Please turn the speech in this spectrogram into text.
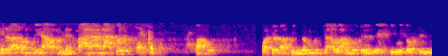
kira kontina nabi dan tangan atus tahu padahal nabi itu dakwah model dia di metode ini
